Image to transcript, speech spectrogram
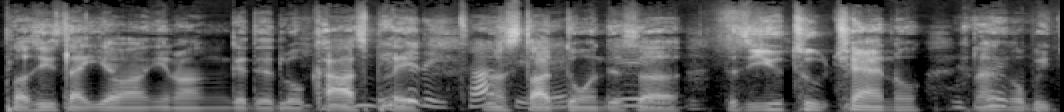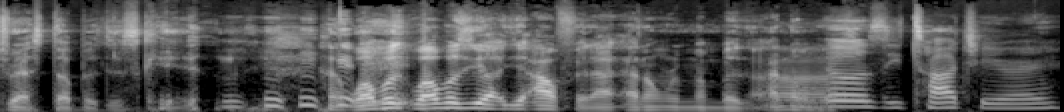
Plus, he's like, yo, you know, I'm gonna get this little cosplay. did I'm gonna start doing this Yeah. uh this YouTube channel, and I'm gonna be dressed up as this kid. what was what was your, your outfit? I, I don't remember. I know. It was Itachi, right?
